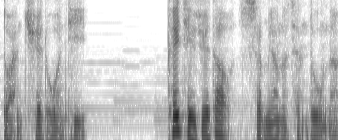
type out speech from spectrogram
短缺的问题？可以解决到什么样的程度呢？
